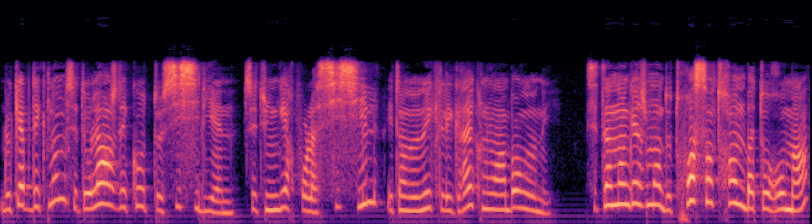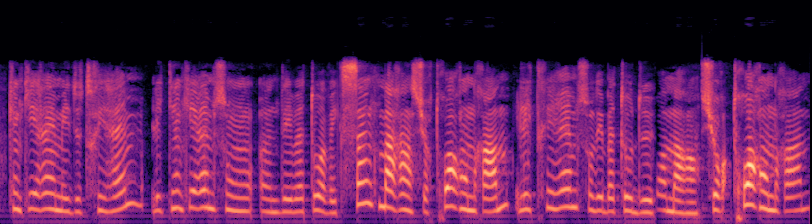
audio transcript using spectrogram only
Le cap des Gnomes, c'est au large des côtes siciliennes. C'est une guerre pour la Sicile, étant donné que les Grecs l'ont abandonnée. C'est un engagement de 330 bateaux romains, quinquérèmes et de trirèmes. Les quinquérèmes sont euh, des bateaux avec 5 marins sur 3 rangs de rames, et les trirèmes sont des bateaux de 3 marins sur 3 rangs de rames.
